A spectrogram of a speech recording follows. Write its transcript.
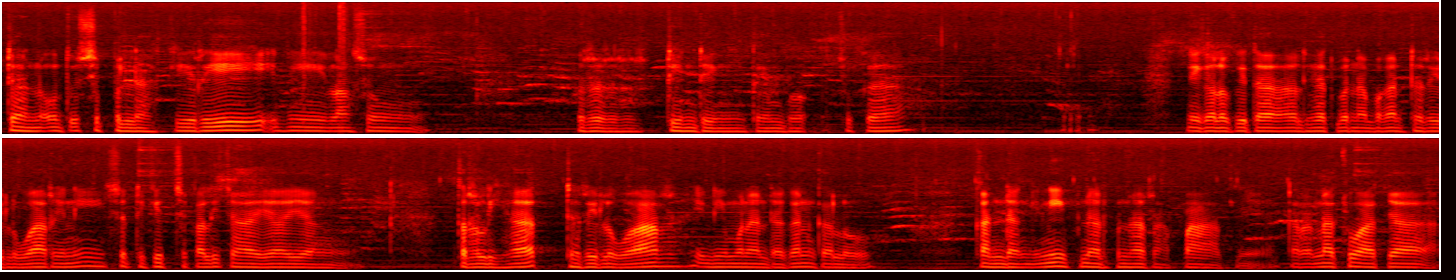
Dan untuk sebelah kiri ini langsung berdinding tembok juga. Ini kalau kita lihat penampakan dari luar ini sedikit sekali cahaya yang terlihat dari luar ini menandakan kalau kandang ini benar-benar rapat ya. karena cuaca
